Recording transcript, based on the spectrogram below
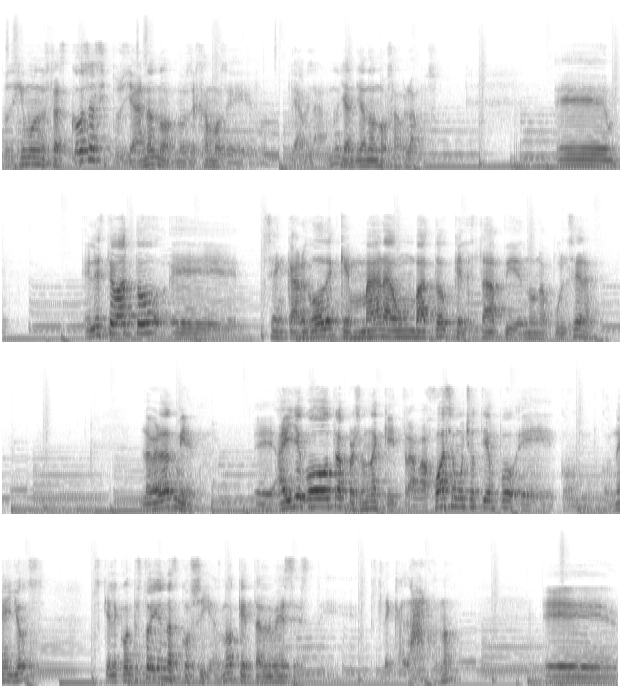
Nos dijimos nuestras cosas y pues ya no, nos dejamos de, hablar, ¿no? Ya, ya no nos hablamos. Eh, el este vato eh, se encargó de quemar a un vato que le estaba pidiendo una pulsera. La verdad, miren, eh, ahí llegó otra persona que trabajó hace mucho tiempo eh, con, ellos, pues que le contestó ahí unas cosillas, ¿no? Que tal vez este, pues, le calaron, ¿no? Eh,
